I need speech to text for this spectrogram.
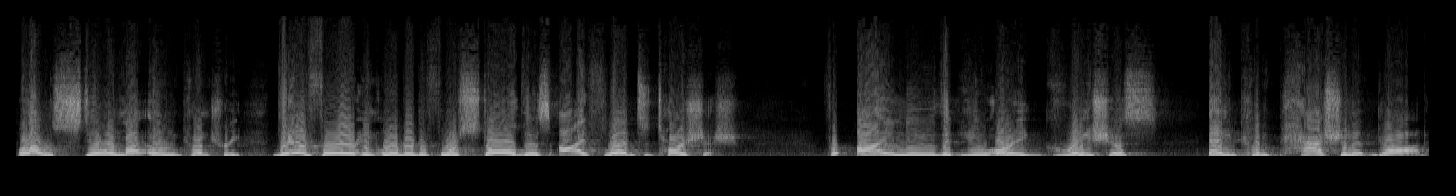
while I was still in my own country? Therefore, in order to forestall this, I fled to Tarshish. For I knew that you are a gracious and compassionate God,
